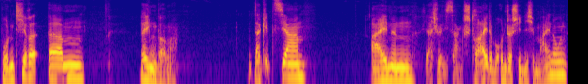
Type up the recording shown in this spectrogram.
Bodentiere, ähm, Regenwürmer. Da gibt es ja einen, ja, ich will nicht sagen Streit, aber unterschiedliche Meinungen,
